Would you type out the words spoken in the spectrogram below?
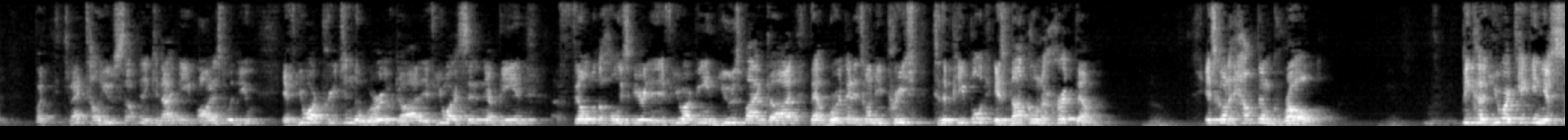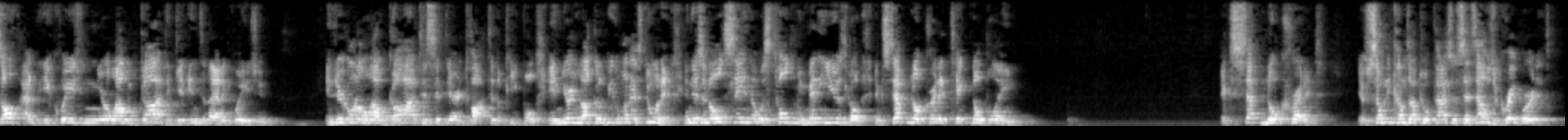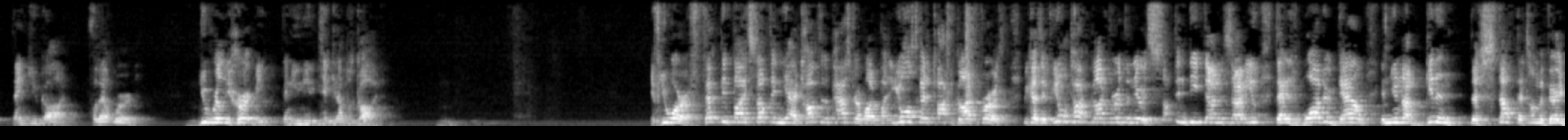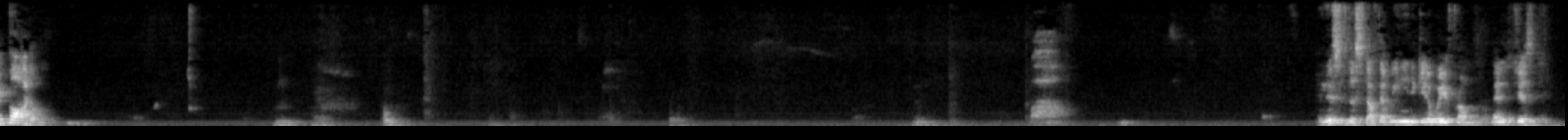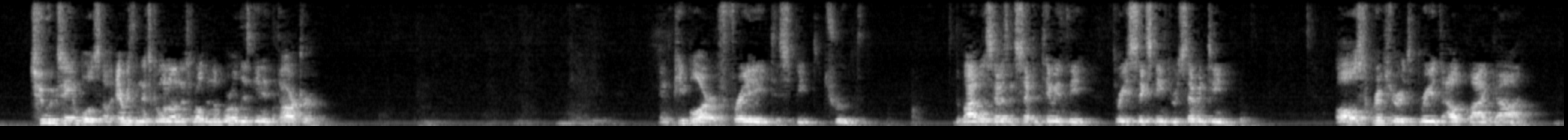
But can I tell you something? Can I be honest with you? If you are preaching the word of God, if you are sitting there being filled with the Holy Spirit, and if you are being used by God, that word that is going to be preached to the people is not going to hurt them. It's going to help them grow. Because you are taking yourself out of the equation and you're allowing God to get into that equation. And you're going to allow God to sit there and talk to the people. And you're not going to be the one that's doing it. And there's an old saying that was told to me many years ago accept no credit, take no blame. Accept no credit. If somebody comes up to a pastor and says, That was a great word, thank you, God, for that word. You really hurt me, then you need to take it up with God. If you are affected by something, yeah, talk to the pastor about it, but you also got to talk to God first. Because if you don't talk to God first, then there is something deep down inside of you that is watered down, and you're not getting the stuff that's on the very bottom. Wow. And this is the stuff that we need to get away from. That is just two examples of everything that's going on in this world, and the world is getting darker. And people are afraid to speak the truth. The Bible says in 2 Timothy 3:16 through 17, all scripture is breathed out by God.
